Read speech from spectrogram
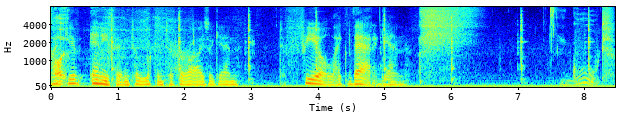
I'd give anything to look into her eyes again, to feel like that again. Gut.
